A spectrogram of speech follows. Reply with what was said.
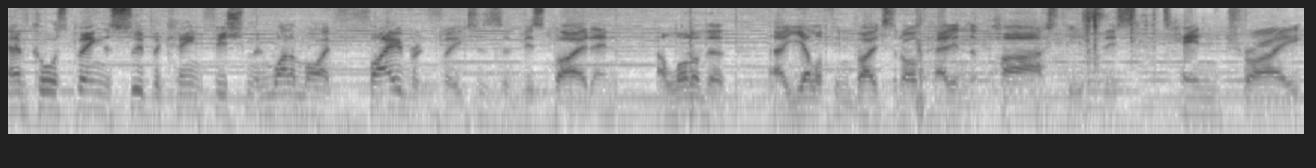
And of course, being the super keen fisherman, one of my favourite features of this boat and a lot of the uh, yellowfin boats that I've had in the past is this 10 tray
